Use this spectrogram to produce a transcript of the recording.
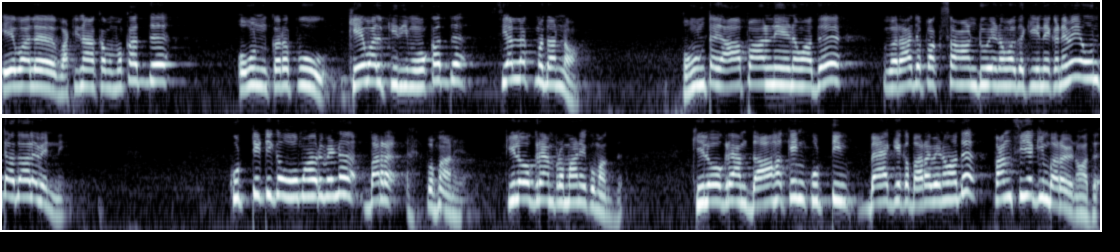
ඒවල වටිනාකම මොකද්ද? ඔවුන් කරපු කේවල් කිරීම මොකද්ද? සියල්ලක්ම දන්නවා. ඔවුන්ට යාපාලනය එනවද? රාජපක්ෂ ආණ්ඩුව එනවද කියන එක නෙමෙයි ඔවුන්ට අදාළ වෙන්නේ. කුට්ටි ටික ඕමාරු වෙන බර ප්‍රමාණය. කිලෝග්‍රෑම් ප්‍රමාණය කුමක්ද? කිලෝග්‍රෑම් 1000කින් කුට්ටි බෑග් එක බර වෙනවද? 500කින් බර වෙනවද?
